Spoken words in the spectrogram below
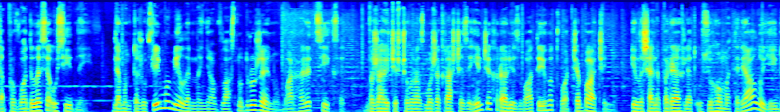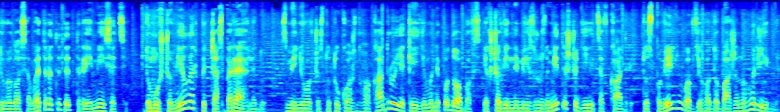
та проводилися у Сіднеї. Для монтажу фільму Міллер найняв власну дружину Маргарет Сіксет, вважаючи, що вона зможе краще за інших реалізувати його творче бачення. І лише на перегляд усього матеріалу їй довелося витратити три місяці, тому що Міллер під час перегляду змінював частоту кожного кадру, який йому не подобався. Якщо він не міг зрозуміти, що діється в кадрі, то сповільнював його до бажаного рівня.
